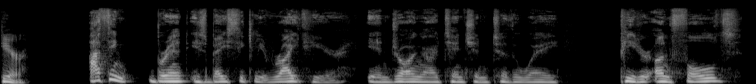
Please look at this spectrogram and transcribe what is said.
here? I think Brent is basically right here in drawing our attention to the way Peter unfolds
